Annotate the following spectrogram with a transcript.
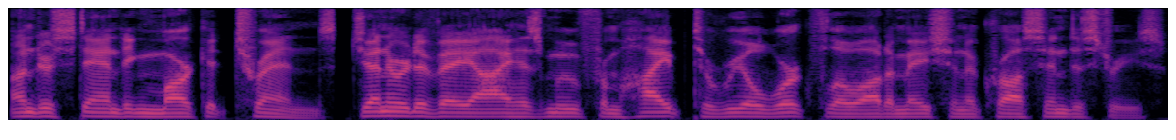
understanding market trends. Generative AI has moved from hype to real workflow automation across industries.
